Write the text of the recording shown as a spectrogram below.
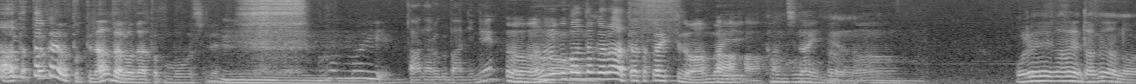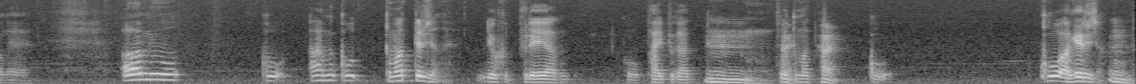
温かい音ってなんだろうなとかも思うしね、あん。まり、アナログ版にね。うん、アナログ版だから温かいっていうのはあんまり感じないんだよな、俺がねダメなのはねアームをこうアームこう止まってるじゃない。よくプレイヤーこうパイプがうん。こう止まってはいこうこう上げるじゃん。うん。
